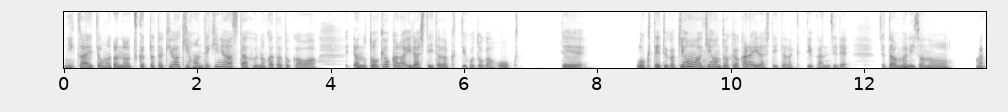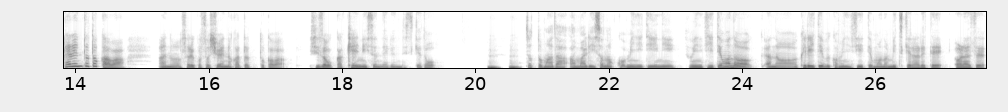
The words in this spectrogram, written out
2回ともあの作った時は基本的にはスタッフの方とかはあの東京からいらしていただくっていうことが多くて多くてというか基本基本東京からいらしていただくっていう感じで。ちょっとあんまりその、まあタレントとかはあのそれこそ主演の方とかは静岡県に住んでるんですけど、うんうん、ちょっとまだあまりそのコミュニティにコミュニティってものをあのクリエイティブコミュニティってものを見つけられておらず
